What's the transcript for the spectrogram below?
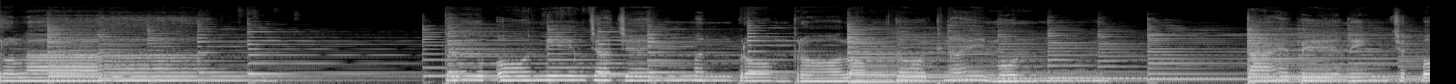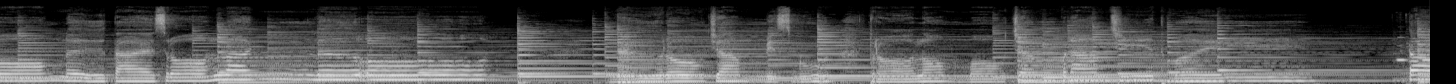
្រឡាញ់ទើបអូននាងចាចេញមិនព្រមត្រឡប់ដូចថ្ងៃមុន តែពេលនេះចិត្តបងនៅតែស្រឡាញ់លើអូននៅរងចាំមានស្ងួនត្រឡំមកចាំផ្ដើមជាថ្មី តែ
